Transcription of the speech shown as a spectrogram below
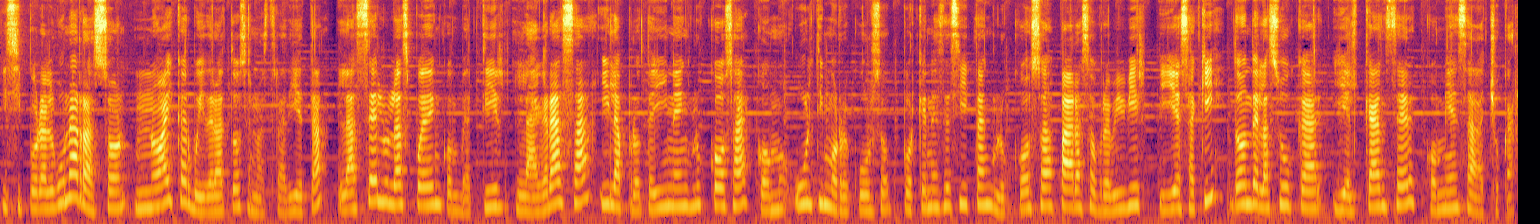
Y si por alguna razón no hay carbohidratos en nuestra dieta, las células pueden convertir la grasa y la proteína en glucosa como último recurso porque necesitan glucosa para sobrevivir. Y es aquí donde el azúcar y el cáncer comienza a chocar,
